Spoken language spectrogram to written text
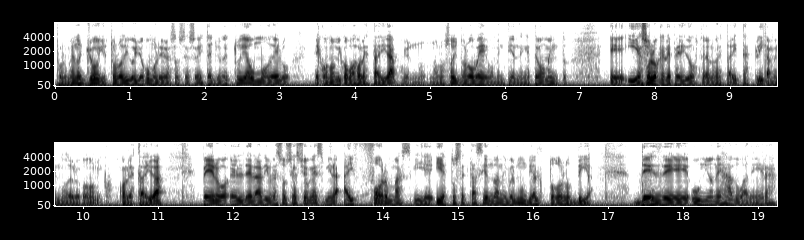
por lo menos yo, y esto lo digo yo como líder asociacionista, yo no he estudiado un modelo económico bajo la estadidad, porque no, no lo soy, no lo veo, ¿me entienden? En este momento. Eh, y eso es lo que le he pedido a ustedes los estadistas, explícame el modelo económico con la estadidad. Pero el de la libre asociación es, mira, hay formas, y, y esto se está haciendo a nivel mundial todos los días, desde uniones aduaneras,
